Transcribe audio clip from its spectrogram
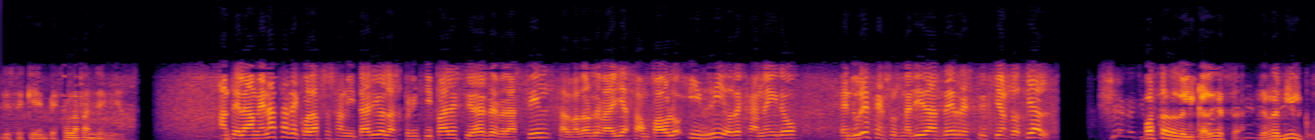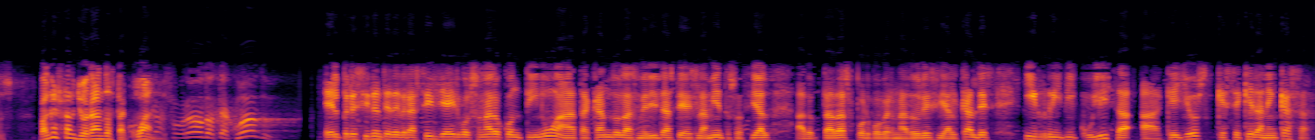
desde que empezó la pandemia. Ante la amenaza de colapso sanitario, las principales ciudades de Brasil, Salvador de Bahía, São Paulo y Río de Janeiro endurecen sus medidas de restricción social. Basta de delicadeza, de remilgos. ¿Van a estar llorando hasta cuándo? El presidente de Brasil, Jair Bolsonaro, continúa atacando las medidas de aislamiento social adoptadas por gobernadores y alcaldes y ridiculiza a aquellos que se quedan en casa.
